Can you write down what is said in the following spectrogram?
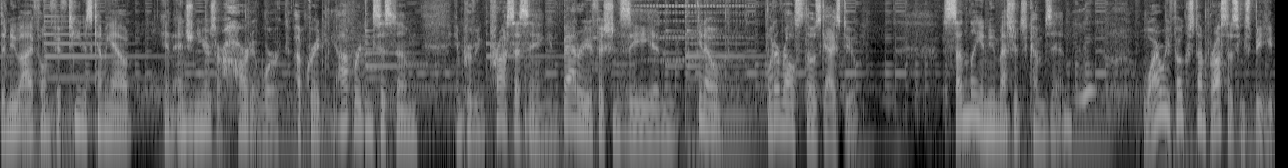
The new iPhone 15 is coming out, and engineers are hard at work upgrading the operating system, improving processing and battery efficiency, and, you know, whatever else those guys do. Suddenly, a new message comes in. Why are we focused on processing speed?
